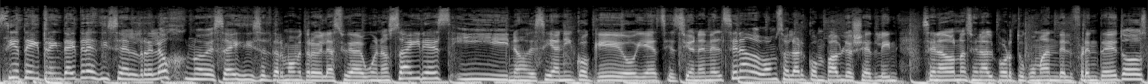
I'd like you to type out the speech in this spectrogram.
7 y 33 dice el reloj, 96 dice el termómetro de la ciudad de Buenos Aires y nos decía Nico que hoy hay sesión en el Senado. Vamos a hablar con Pablo Shetlin, senador nacional por Tucumán del Frente de Todos.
